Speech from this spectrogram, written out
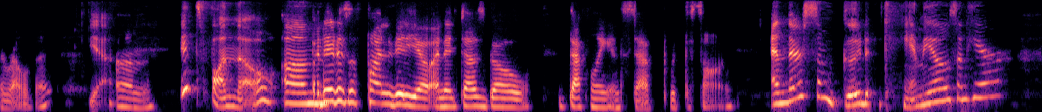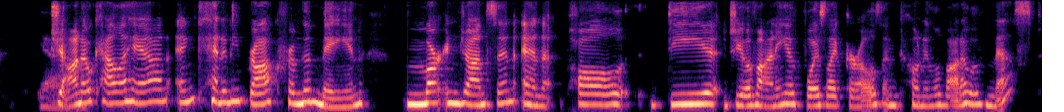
irrelevant Yeah. um It's fun though. Um but it is a fun video and it does go definitely in step with the song and there's some good cameos in here. yeah John O'Callaghan and Kennedy Brock from the Maine, Martin Johnson and Paul D. Giovanni of Boys Like Girls, and Tony Lovato of Mest.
